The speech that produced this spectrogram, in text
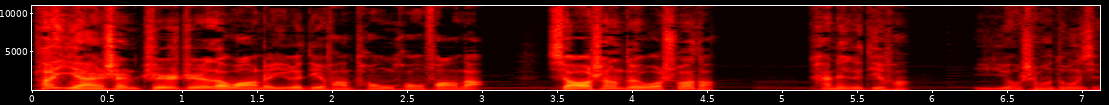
他眼神直直的望着一个地方，瞳孔放大，小声对我说道：“看那个地方有什么东西。”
